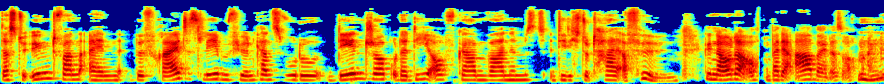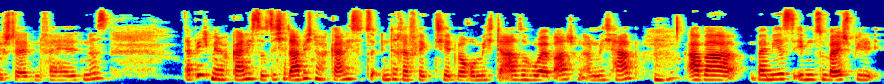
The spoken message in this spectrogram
dass du irgendwann ein befreites Leben führen kannst, wo du den Job oder die Aufgaben wahrnimmst, die dich total erfüllen. Genau da auch bei der Arbeit, also auch im mhm. Angestelltenverhältnis da bin ich mir noch gar nicht so sicher, da habe ich noch gar nicht so zu Ende reflektiert, warum ich da so hohe Erwartungen an mich habe. Mhm. Aber bei mir ist eben zum Beispiel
